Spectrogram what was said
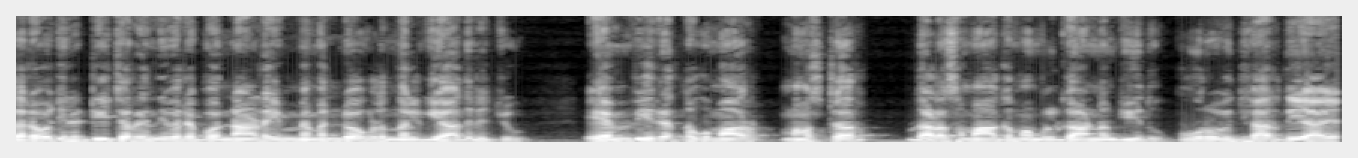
സരോജിനി ടീച്ചർ എന്നിവരെ പൊന്നാടയും മെമൻഡോകളും നൽകി ആദരിച്ചു. എം വി രത്നകുമാർ മാസ്റ്റർ ദളസമാഗമം ഉദ്ഘാടനം ചെയ്തു. പൂർവ വിദ്യാർത്ഥിയായ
